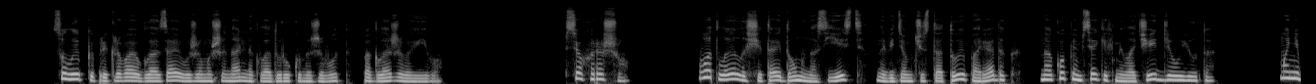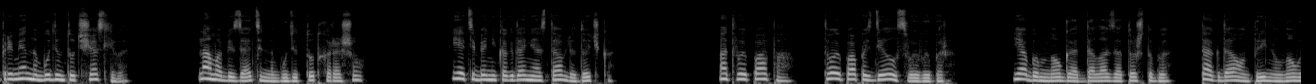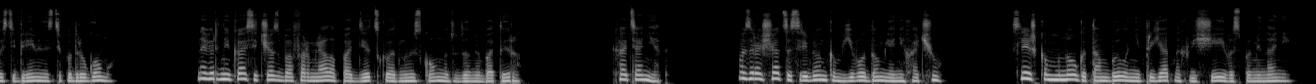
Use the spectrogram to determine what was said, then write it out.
С улыбкой прикрываю глаза и уже машинально кладу руку на живот, поглаживая его. Все хорошо. Вот Лейла, считай, дом у нас есть, наведем чистоту и порядок, накопим всяких мелочей для уюта. Мы непременно будем тут счастливы. Нам обязательно будет тут хорошо. Я тебя никогда не оставлю, дочка. А твой папа, твой папа сделал свой выбор. Я бы многое отдала за то, чтобы тогда он принял новости беременности по-другому. Наверняка сейчас бы оформляла под детскую одну из комнат в доме Батыра. Хотя нет. Возвращаться с ребенком в его дом я не хочу. Слишком много там было неприятных вещей и воспоминаний.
